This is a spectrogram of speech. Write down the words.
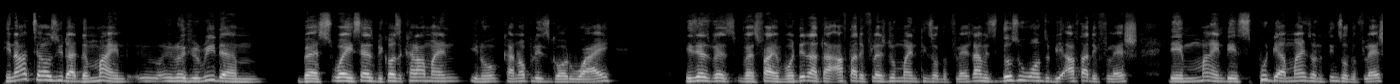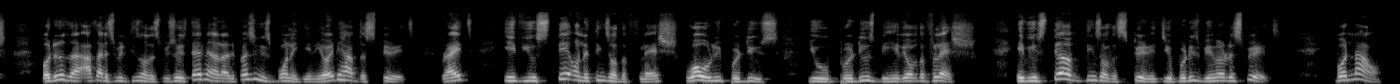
He now tells you that the mind, you know, if you read um verse where he says, because the carnal mind, you know, cannot please God. Why? He says, verse, verse 5, For they that are after the flesh do mind things of the flesh. That means those who want to be after the flesh, they mind, they put their minds on the things of the flesh. But those that are after the spirit, things of the spirit. So he's telling that the person who is born again, you already have the spirit, right? If you stay on the things of the flesh, what will you produce? You produce behavior of the flesh. If you stay on the things of the spirit, you produce behavior of the spirit. But now,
